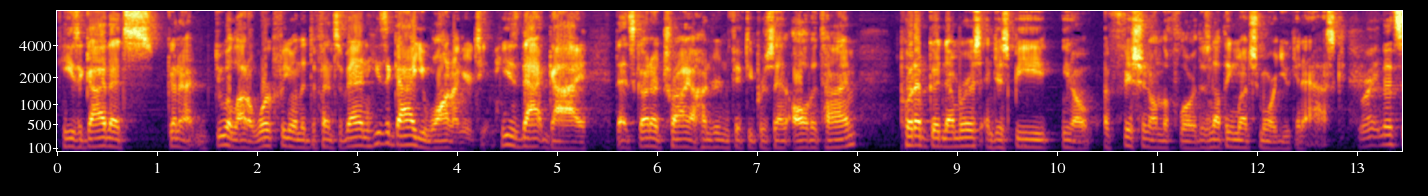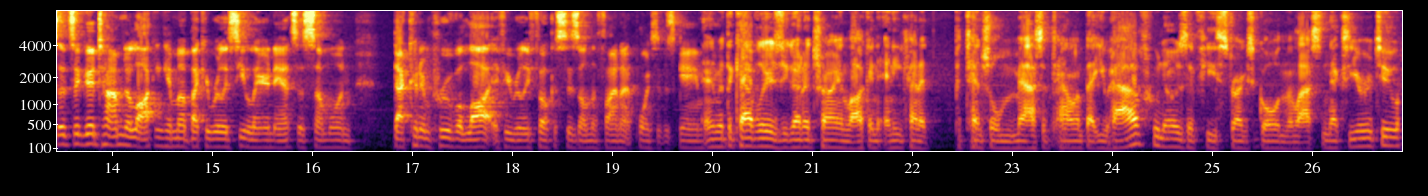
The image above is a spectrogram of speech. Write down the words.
He's a guy that's gonna do a lot of work for you on the defensive end. He's a guy you want on your team. He's that guy that's gonna try 150% all the time, put up good numbers, and just be you know efficient on the floor. There's nothing much more you can ask. Right, and that's that's a good time. They're locking him up. I could really see Larry Nance as someone that could improve a lot if he really focuses on the finite points of his game. And with the Cavaliers, you got to try and lock in any kind of potential massive talent that you have. Who knows if he strikes gold in the last next year or two?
